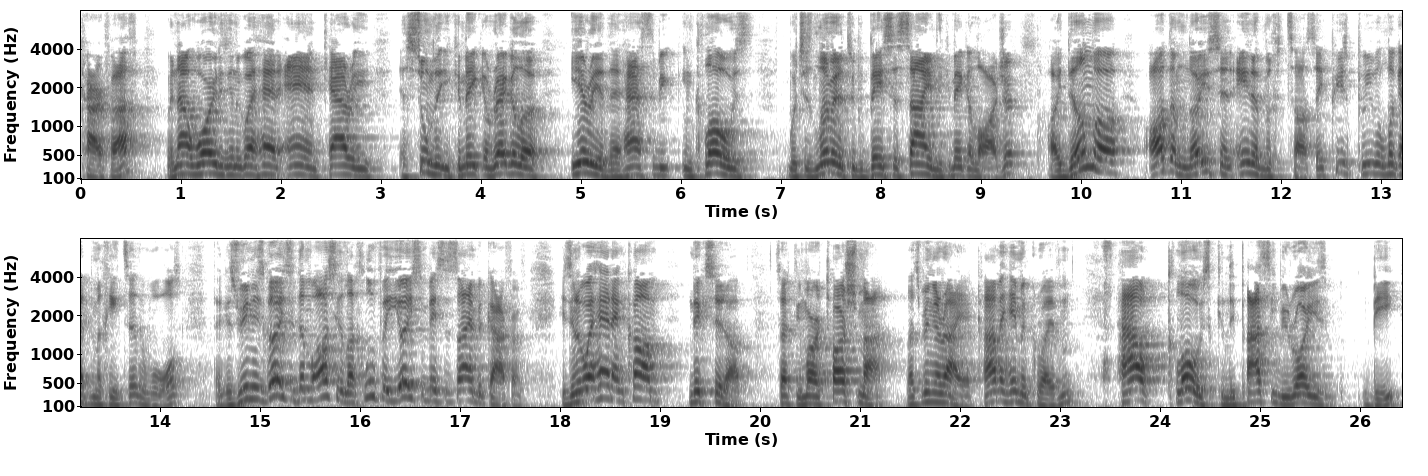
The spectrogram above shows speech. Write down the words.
karfaf. We're not worried he's going to go ahead and carry, assume that you can make a regular area that has to be enclosed, which is limited to the base of sign, you can make it larger. Idilma Adam noisin ain't of mechitzase. People look at the mechitza, the walls. The gazrinis guys the maasi lachlufa yoyis b'sasayim be karfaf. He's going to go ahead and come mix it up. It's like the Tashma. Let's bring a raya. Kama hemikroivim. How close can the pasi be be?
